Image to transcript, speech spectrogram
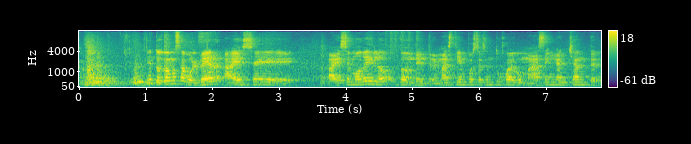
de y entonces vamos a volver a ese, a ese modelo donde entre más tiempo estés en tu juego, más enganchante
